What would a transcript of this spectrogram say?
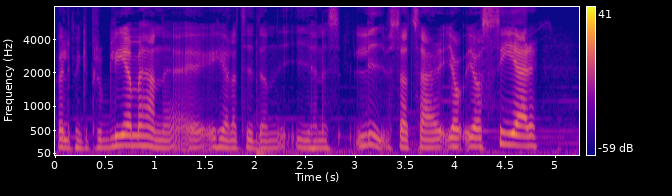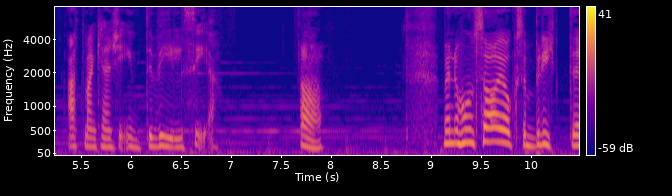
väldigt mycket problem med henne eh, hela tiden i hennes liv. Så att så här, jag, jag ser att man kanske inte vill se. Ja. Men hon sa ju också, Britt, eh,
